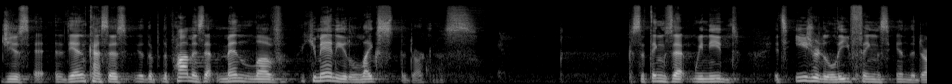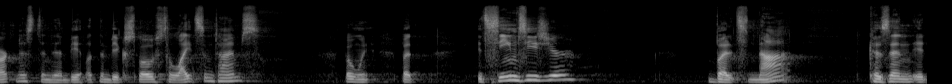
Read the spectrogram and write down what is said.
Jesus at the end kind of says, the, the problem is that men love, humanity likes the darkness. Because the things that we need, it's easier to leave things in the darkness than to be, let them be exposed to light sometimes. But, when, it seems easier, but it's not, because then it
